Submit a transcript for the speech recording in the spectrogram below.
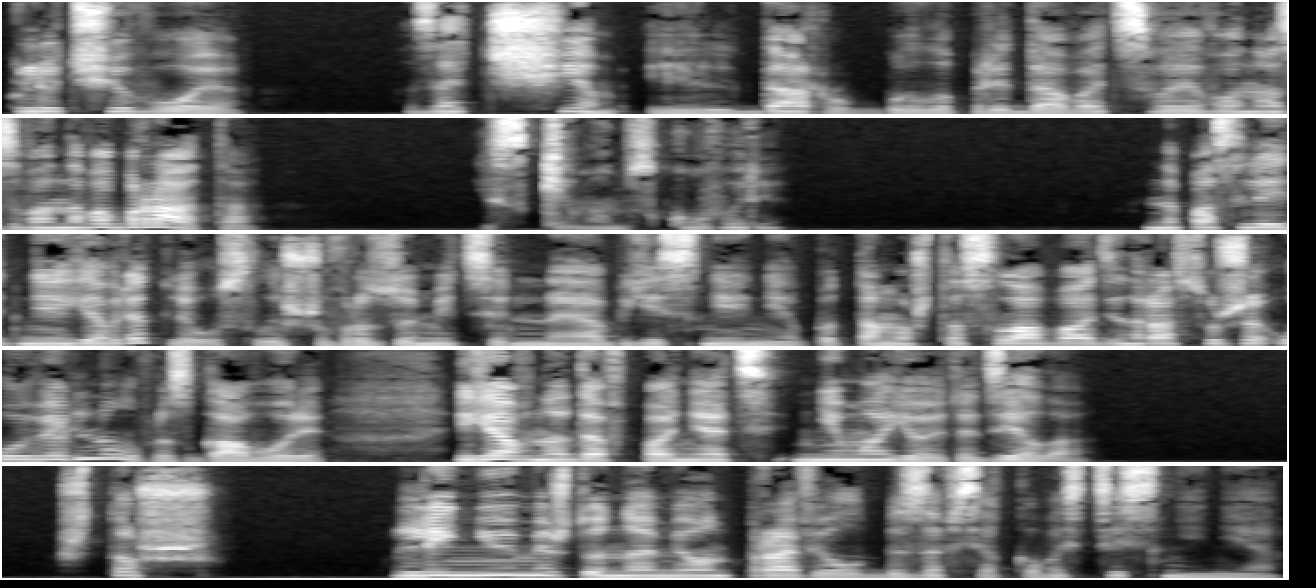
Ключевое — зачем Эльдару было предавать своего названного брата? И с кем он в сговоре? На последнее я вряд ли услышу вразумительное объяснение, потому что Слава один раз уже увильнул в разговоре, явно дав понять, не мое это дело. Что ж, линию между нами он провел безо всякого стеснения.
